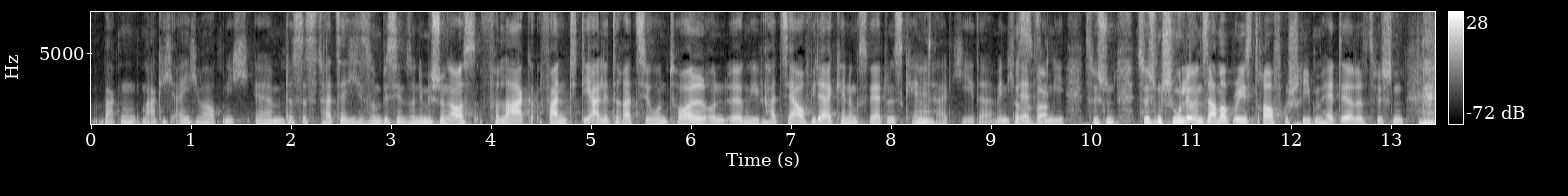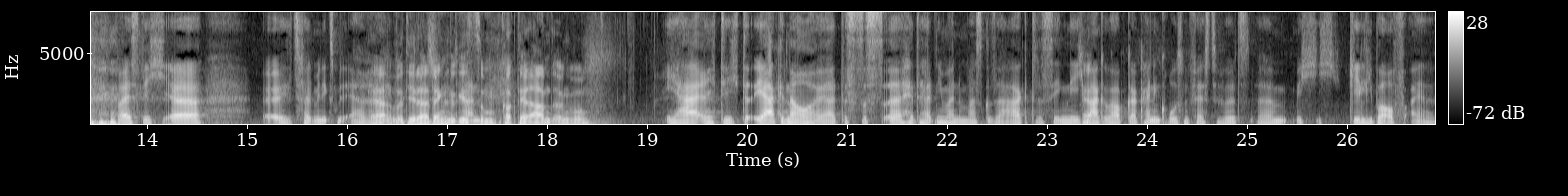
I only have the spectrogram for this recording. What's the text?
Wacken mag ich eigentlich überhaupt nicht. Ähm, das ist tatsächlich so ein bisschen so eine Mischung aus Verlag, fand die Alliteration toll und irgendwie hat es ja auch Wiedererkennungswert und es kennt halt jeder. Wenn ich Mhm. Das da jetzt wahr. irgendwie zwischen, zwischen Schule und Summer Breeze draufgeschrieben hätte oder zwischen, weiß nicht, äh, äh, jetzt fällt mir nichts mit R Ja, wird jeder denken, du spontan. gehst zum Cocktailabend irgendwo. Ja, richtig. Ja, genau. Ja, das, das äh, hätte halt niemandem was gesagt. Deswegen, nee, ich Ja. mag überhaupt gar keine großen Festivals. Ähm, ich ich gehe lieber auf äh,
